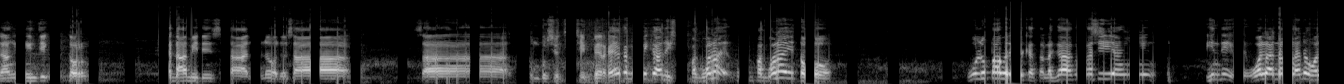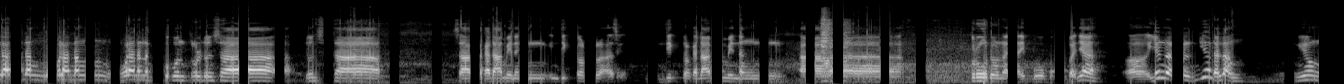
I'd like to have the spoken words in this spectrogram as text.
ng injector kadami din sa ano doon sa sa combustion chamber. Kaya kami mechanics pag wala pag wala ito ulo power ka talaga. Kasi ang hindi wala nang ano wala nang wala nang wala nang nagko-control doon sa doon sa sa kadami ng injector injector kadami ng uh, crudo na ibubuga niya. Ah, yun na yun na lang. Yung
